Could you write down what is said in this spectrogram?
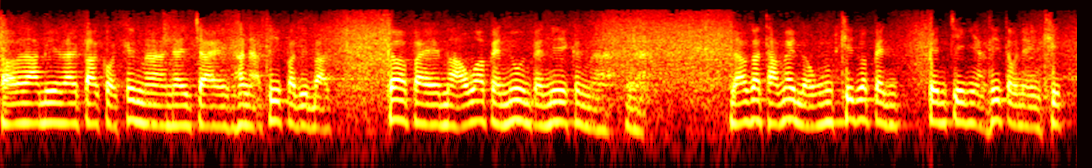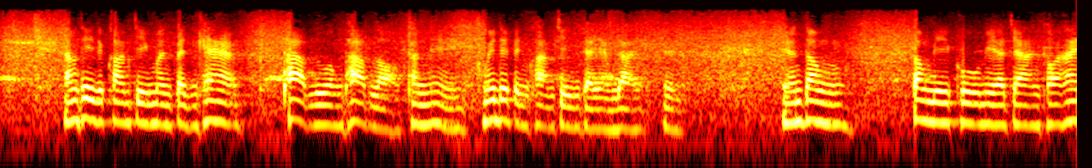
พอเวลามีอะไรปรากฏขึ้นมาในใจขณะที่ปฏิบัติ ก็ไปเหมาว่าเป็นนู่นเป็นนี่ขึ้นมา แล้วก็ทำให้หลงคิดว่าเป็นเป็นจริงอย่างที่ตนเองคิด ทั้งที่ความจริงมันเป็นแค่ภาพลวงภาพหลอกทั้งนี้ไม่ได้เป็นความจริงแต่อย่างใดดังนั้นต้องต้องมีครูมีอาจารย์คอยให้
